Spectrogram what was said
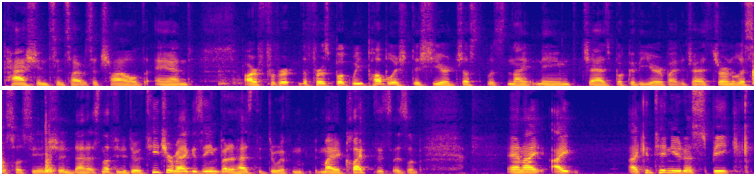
passion since I was a child. And our fir- the first book we published this year just was ni- named Jazz Book of the Year by the Jazz Journalists Association. That has nothing to do with Teacher Magazine, but it has to do with my eclecticism. And I, I, I continue to speak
